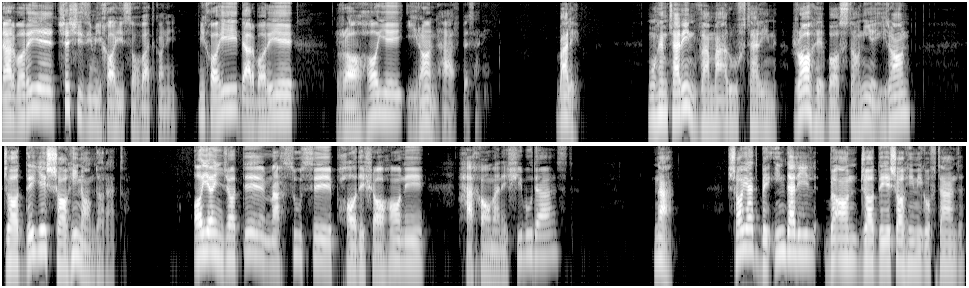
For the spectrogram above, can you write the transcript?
درباره چه چیزی می‌خواهی صحبت کنی؟ می‌خواهی درباره راه های ایران حرف بزنی؟ بله، مهمترین و معروفترین راه باستانی ایران جاده شاهی نام دارد. آیا این جاده مخصوص پادشاهان هخامنشی بوده است؟ نه شاید به این دلیل به آن جاده شاهی می گفتند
